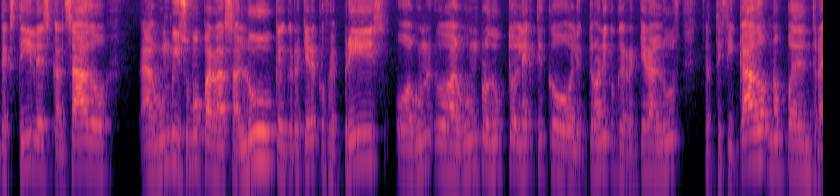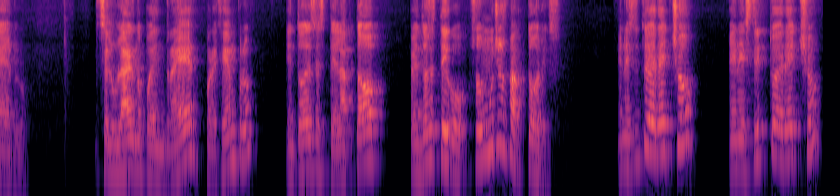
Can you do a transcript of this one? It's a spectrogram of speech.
textiles, calzado, algún insumo para la salud que requiere Cofepris o algún, o algún producto eléctrico o electrónico que requiera luz certificado, no pueden traerlo. Celulares no pueden traer, por ejemplo. Entonces, este laptop. Pero entonces te digo, son muchos factores. En estricto derecho, en estricto derecho,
